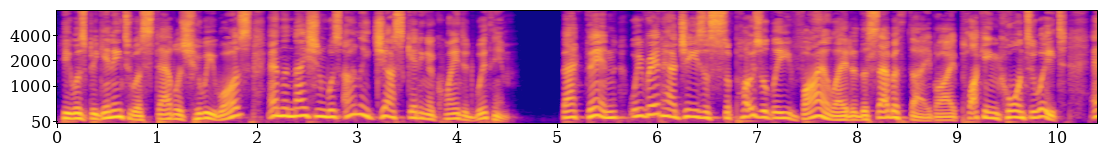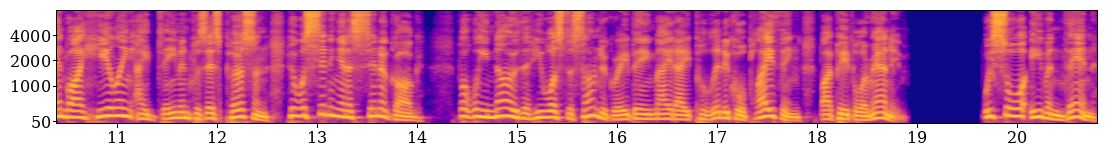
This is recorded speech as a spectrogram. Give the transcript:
He was beginning to establish who he was, and the nation was only just getting acquainted with him. Back then, we read how Jesus supposedly violated the Sabbath day by plucking corn to eat and by healing a demon possessed person who was sitting in a synagogue, but we know that he was to some degree being made a political plaything by people around him. We saw even then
